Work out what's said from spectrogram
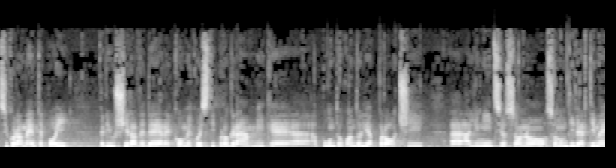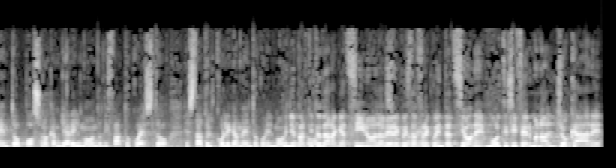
sicuramente poi riuscire a vedere come questi programmi che eh, appunto quando li approcci eh, all'inizio sono, sono, un divertimento, possono cambiare il mondo, di fatto questo è stato il collegamento con il mondo. Quindi è partito da ragazzino ad avere questa frequentazione, molti si fermano al giocare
